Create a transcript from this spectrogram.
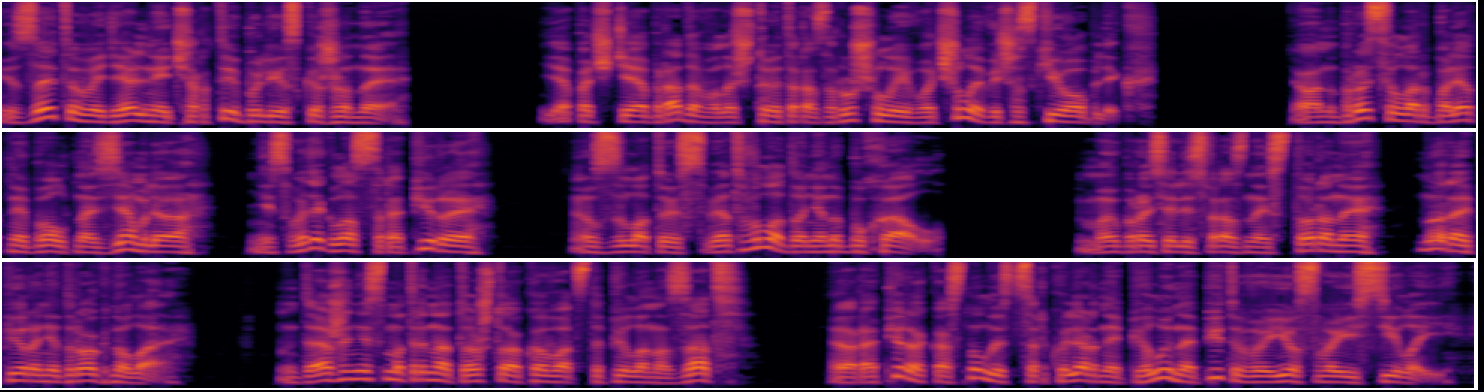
из-за этого идеальные черты были искажены. Я почти обрадовалась, что это разрушило его человеческий облик. Он бросил арбалетный болт на землю, не сводя глаз с рапиры, золотой свет в ладони набухал. Мы бросились в разные стороны, но рапира не дрогнула. Даже несмотря на то, что окова отступила назад, рапира коснулась циркулярной пилы, напитывая её своей силой.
